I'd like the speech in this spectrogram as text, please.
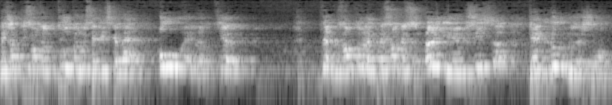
les gens qui sont autour de nous se disent que, mais où est leur Dieu? Nous avons comme l'impression que eux, ils réussissent, que nous, nous échouons.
